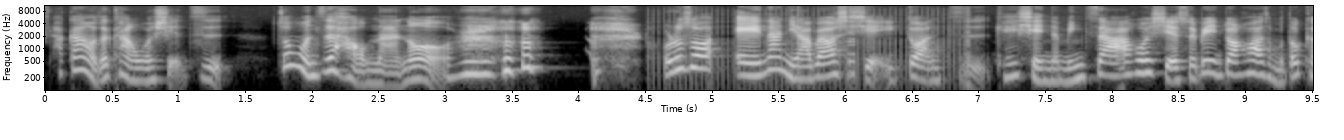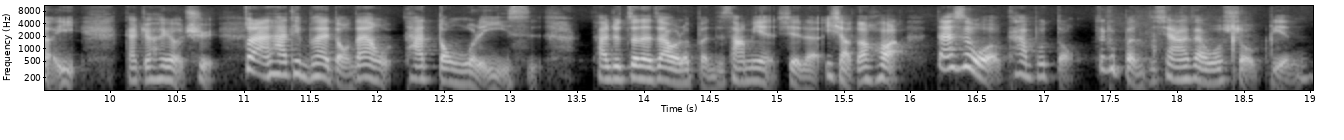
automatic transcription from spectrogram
他刚好在看我写字，中文字好难哦。我就说，哎，那你要不要写一段字？可以写你的名字啊，或写随便一段话，什么都可以，感觉很有趣。虽然他听不太懂，但他懂我的意思。他就真的在我的本子上面写了一小段话，但是我看不懂。这个本子现在在我手边，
